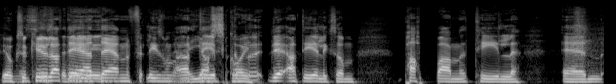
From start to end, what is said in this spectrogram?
Det är också Det kul att det är den, liksom, att, det jag är, att det är liksom pappan till en,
